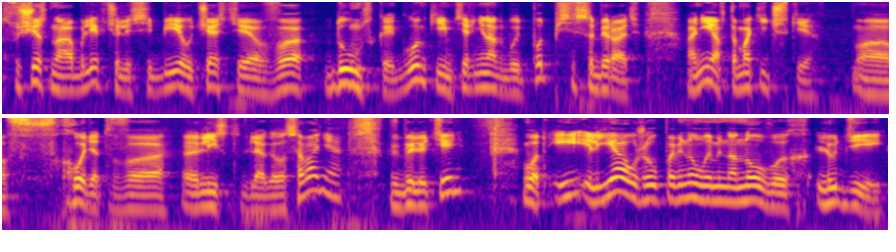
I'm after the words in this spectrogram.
существенно облегчили себе участие в думской гонке. Им теперь не надо будет подписи собирать, они автоматически входят в лист для голосования, в бюллетень. Вот. И Илья уже упомянул именно новых людей.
